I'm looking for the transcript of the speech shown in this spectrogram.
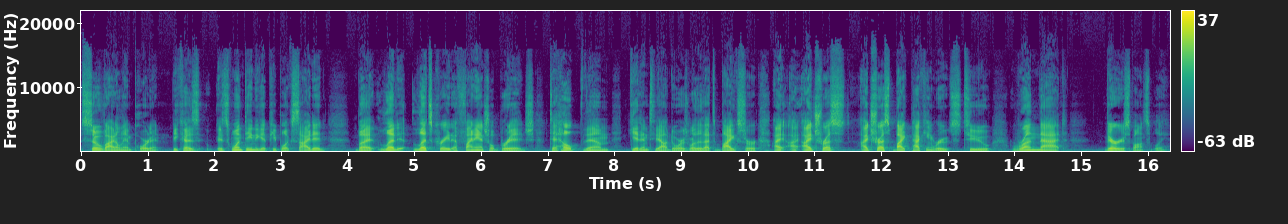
so vitally important because it's one thing to get people excited, but let let's create a financial bridge to help them get into the outdoors, whether that's bikes or I, I, I trust I trust bikepacking Roots to run that very responsibly.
